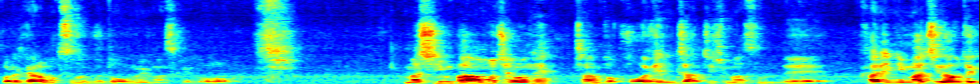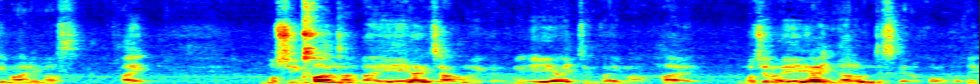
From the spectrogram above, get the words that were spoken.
これからも続くと思いますけどまあ審判はもちろんねちゃんと公平にジャッジしますんで仮に間違う時もあります。はい。もう審判なんか AI ちゃうんやけどね。AI っていうか今はい。もちろん AI になるんですけど今後ね。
